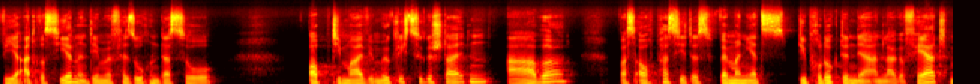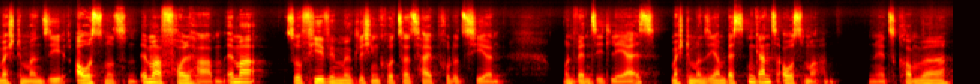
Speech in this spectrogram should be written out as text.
wir adressieren, indem wir versuchen, das so optimal wie möglich zu gestalten, aber was auch passiert ist, wenn man jetzt die Produkte in der Anlage fährt, möchte man sie ausnutzen, immer voll haben, immer so viel wie möglich in kurzer Zeit produzieren. Und wenn sie leer ist, möchte man sie am besten ganz ausmachen. Und jetzt kommen wir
